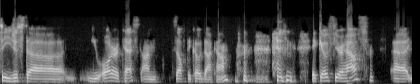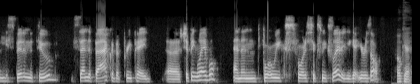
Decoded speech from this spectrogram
So you just uh, you order a test on selfdecode.com and it goes to your house. Uh, you spit in the tube, send it back with a prepaid uh, shipping label, and then four weeks, four to six weeks later, you get your results. Okay.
